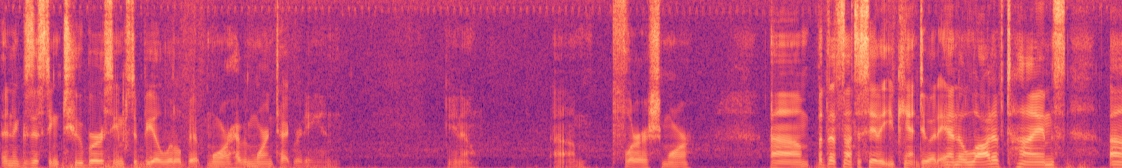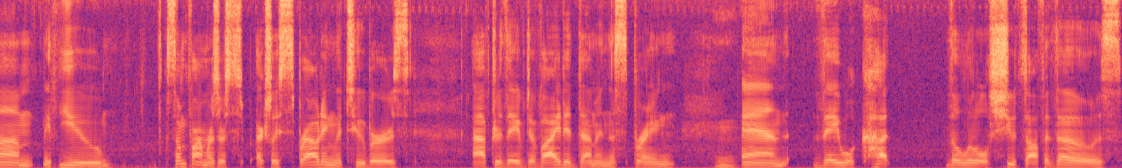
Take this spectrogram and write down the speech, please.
an existing tuber seems to be a little bit more having more integrity and you know um, flourish more. Um, but that's not to say that you can't do it. And a lot of times, um, if you some farmers are actually sprouting the tubers after they've divided them in the spring, Mm. and they will cut the little shoots off of those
